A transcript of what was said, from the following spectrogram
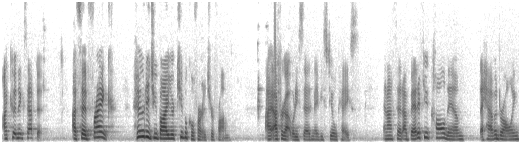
I couldn't accept it. I said, Frank, who did you buy your cubicle furniture from? I, I forgot what he said, maybe Steelcase. And I said, I bet if you call them, they have a drawing,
